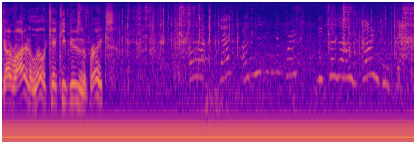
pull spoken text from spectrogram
Gotta ride it a little. Can't keep using the brakes. Uh, Dad, I'm using the brakes because I was going too fast.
